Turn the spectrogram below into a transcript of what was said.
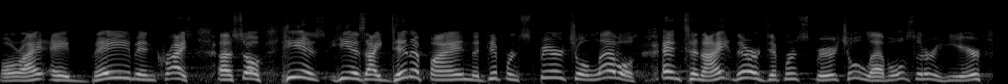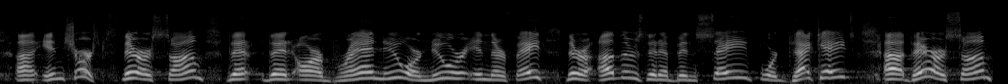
all right? A babe in christ. Uh, so he is he is identifying the different spiritual levels. And tonight there are different spiritual levels that are here uh, in church. There are some that that are brand new or newer in their faith. There are others that have been saved for decades. Uh, there are some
